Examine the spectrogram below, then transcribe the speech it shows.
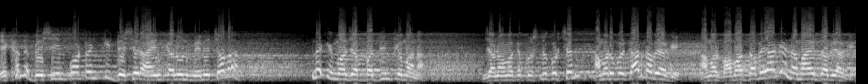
এখানে বেশি ইম্পর্ট্যান্ট কি দেশের আইন কানুন মেনে চলা? নাকি মজাব বা দিনকে মানা। যেন আমাকে প্রশ্ন করছেন, আমার উপর কার দাবি আগে? আমার বাবার দাবি আগে না মায়ের দাবি আগে?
